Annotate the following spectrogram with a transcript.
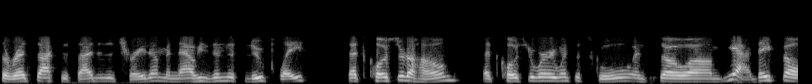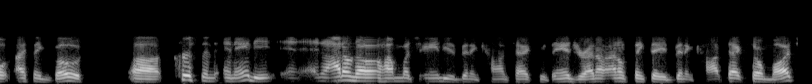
The Red Sox decided to trade him, and now he's in this new place that's closer to home that's closer to where he went to school. And so, um, yeah, they felt, I think, both uh, Chris and, and Andy, and, I don't know how much Andy has been in contact with Andrew. I don't, I don't think they had been in contact so much,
